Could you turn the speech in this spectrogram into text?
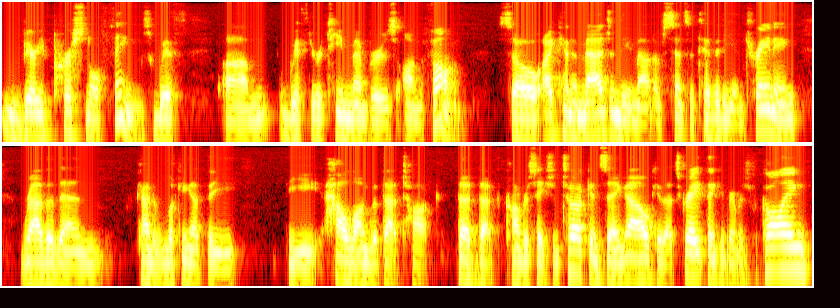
very personal things with um, with your team members on the phone. So I can imagine the amount of sensitivity and training rather than kind of looking at the the how long that that talk that that conversation took and saying, oh, okay, that's great. Thank you very much for calling.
